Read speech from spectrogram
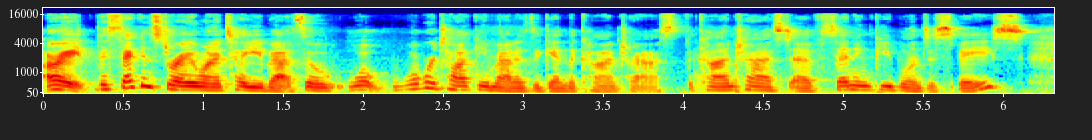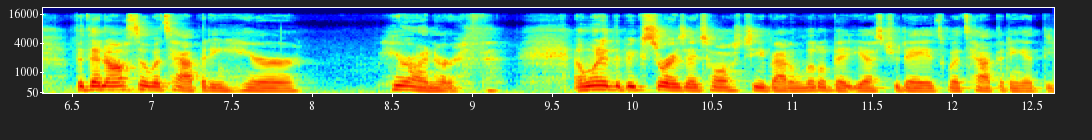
All right, the second story I want to tell you about. So, what, what we're talking about is again the contrast the contrast of sending people into space, but then also what's happening here here on earth. And one of the big stories I talked to you about a little bit yesterday is what's happening at the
